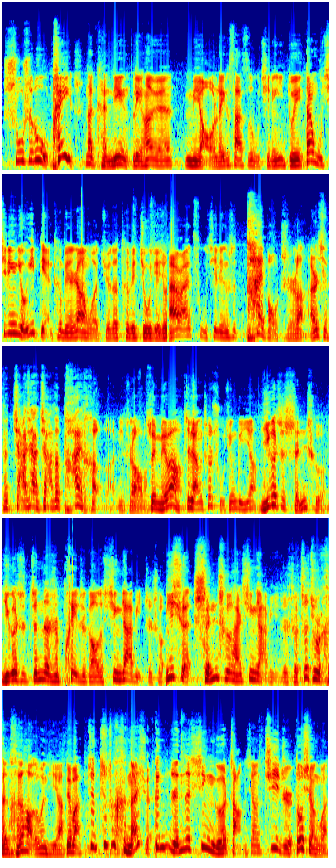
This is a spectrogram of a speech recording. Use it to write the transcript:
舒适度、配置，那肯定领航员秒雷克萨斯五七零一堆。但是五七零有一点特别让我觉得特别纠结，就是 LX 五七零是太保值了，而且它加价加的太狠了，你知道吧？所以没办法，这两个车属性不一样，一个是神车，一个是真的是配置高的性价比之车。你选神车还是性价比之车，这就是很很好的问题啊，对吧？这这这很难选，跟人的性格、长相、气质都相关。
